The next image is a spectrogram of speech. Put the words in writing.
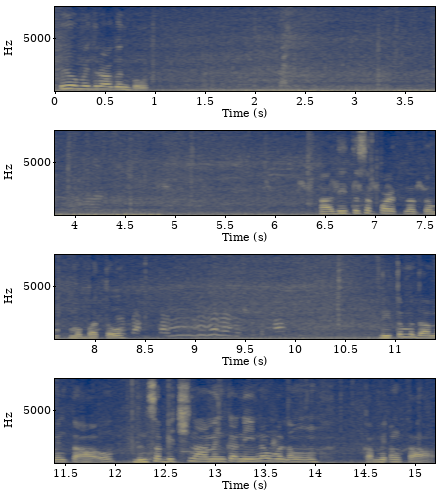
Pero may dragon boat. Ah, dito sa part na to, mabato. Dito madaming tao. Dun sa beach namin kanina, walang kami ng tao.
